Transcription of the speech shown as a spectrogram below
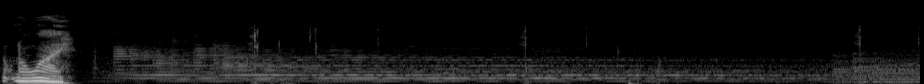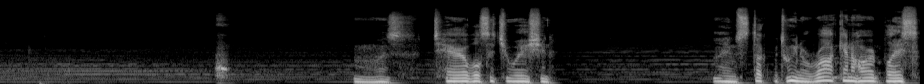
Don't know why. Terrible situation. I am stuck between a rock and a hard place.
